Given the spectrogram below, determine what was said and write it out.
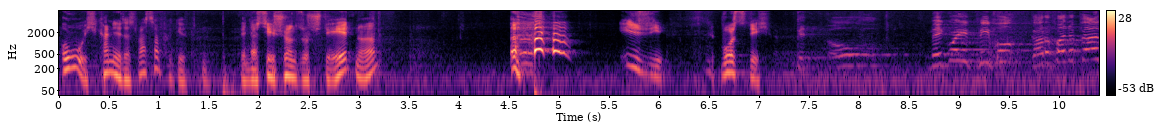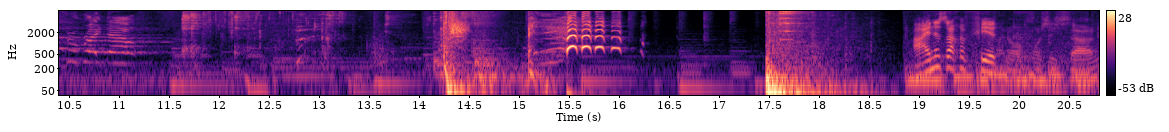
Oh, ich kann hier das Wasser vergiften. Wenn das hier schon so steht, ne? Easy. Wusste ich. Oh, make way, people. Gotta find a bathroom right now. Eine Sache fehlt noch, muss ich sagen.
